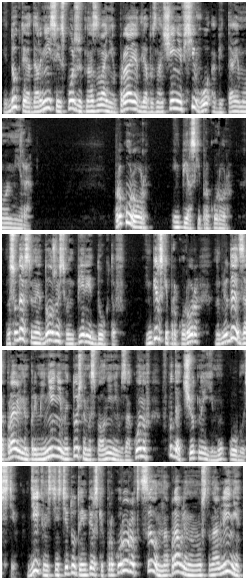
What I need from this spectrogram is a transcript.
И докты и адарнийцы используют название Прая для обозначения всего обитаемого мира. Прокурор, имперский прокурор, государственная должность в империи доктов. Имперский прокурор наблюдает за правильным применением и точным исполнением законов в подотчетной ему области. Деятельность Института имперских прокуроров в целом направлена на установление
